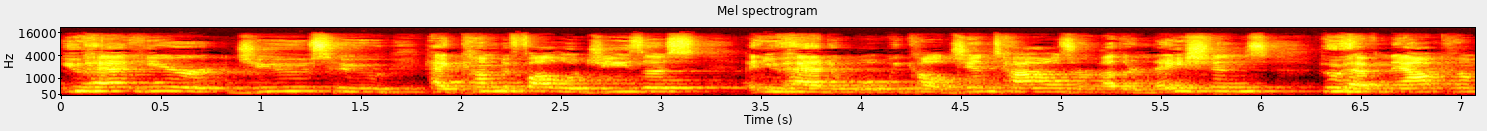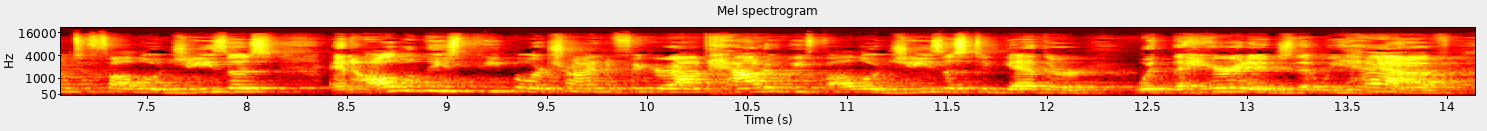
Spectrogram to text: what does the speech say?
you had here Jews who had come to follow Jesus, and you had what we call Gentiles or other nations who have now come to follow Jesus. And all of these people are trying to figure out how do we follow Jesus together with the heritage that we have.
